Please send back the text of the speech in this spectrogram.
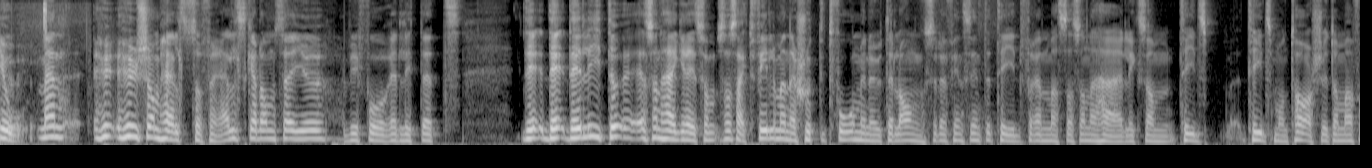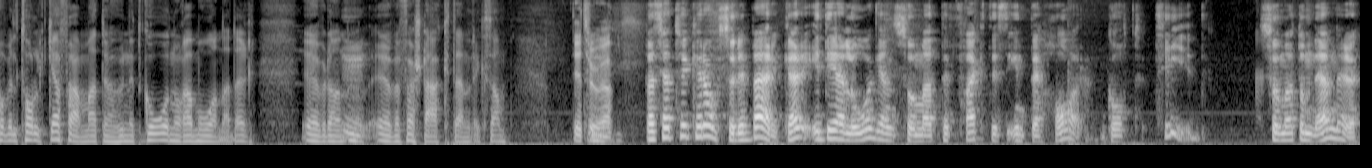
jo, men hur, hur, som helst så förälskar de sig ju. Vi får ett litet... Det, det, det, är lite en sån här grej som, som sagt, filmen är 72 minuter lång så det finns inte tid för en massa såna här liksom tids, tidsmontage utan man får väl tolka fram att det har hunnit gå några månader över, den, mm. över första akten liksom. Det tror jag. Mm. Fast jag tycker också det verkar i dialogen som att det faktiskt inte har gått tid. Som att de nämner det.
